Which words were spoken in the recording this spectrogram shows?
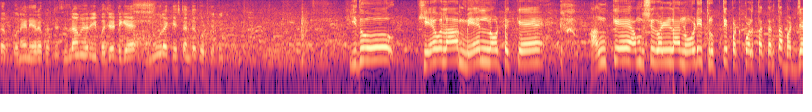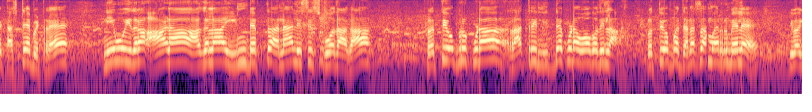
sir ಕೊನೆ ನೇರ ಪ್ರಶ್ನೆ. ಸಿದ್ದರಾಮಯ್ಯ ಈ ಬಜೆಟ್ಗೆ ನೂರಕ್ಕೆ ಎಷ್ಟು ಅಂಕ ಕೊಡ್ತೀರಿ? ಇದು ಕೇವಲ ಮೇಲ್ನೋಟಕ್ಕೆ ಅಂಕೆ ಅಂಶಗಳನ್ನ ನೋಡಿ ತೃಪ್ತಿ ಪಟ್ಕೊಳ್ತಕ್ಕಂಥ ಬಜೆಟ್ ಅಷ್ಟೇ ಬಿಟ್ಟರೆ ನೀವು ಇದರ ಆಳ, ಅಗಲ ಇನ್ ಡೆಪ್ತ್ ಅನಾಲಿಸಿಸ್ ಹೋದಾಗ ಪ್ರತಿಯೊಬ್ಬರು ಕೂಡ ರಾತ್ರಿ ನಿದ್ದೆ ಕೂಡ ಹೋಗೋದಿಲ್ಲ. ಪ್ರತಿಯೊಬ್ಬ ಜನಸಾಮಾನ್ಯರ ಮೇಲೆ ಇವಾಗ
